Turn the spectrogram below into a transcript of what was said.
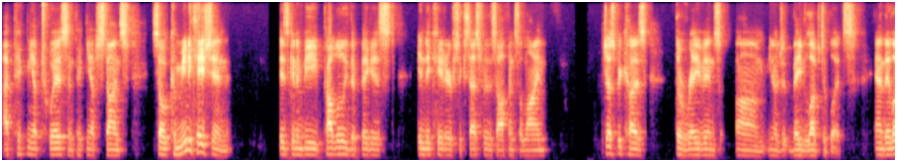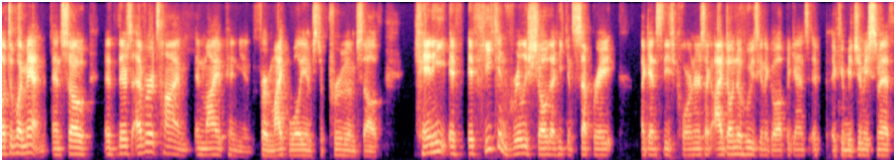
at picking up twists and picking up stunts. So communication is going to be probably the biggest indicator of success for this offensive line, just because the Ravens, um, you know, they love to blitz and they love to play man. And so if there's ever a time, in my opinion, for Mike Williams to prove himself, can he, if if he can really show that he can separate against these corners, like I don't know who he's going to go up against. It, it could be Jimmy Smith.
